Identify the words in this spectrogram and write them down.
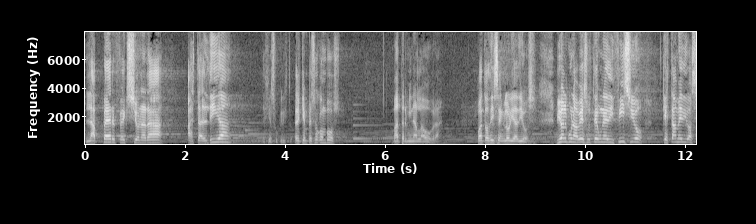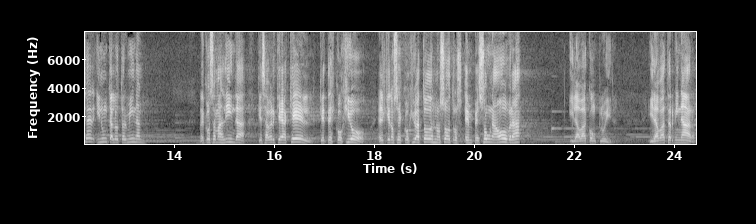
la perfeccionará hasta el día de Jesucristo. El que empezó con vos va a terminar la obra. ¿Cuántos dicen gloria a Dios? ¿Vio alguna vez usted un edificio que está medio hacer y nunca lo terminan? No hay cosa más linda que saber que aquel que te escogió, el que nos escogió a todos nosotros, empezó una obra y la va a concluir y la va a terminar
